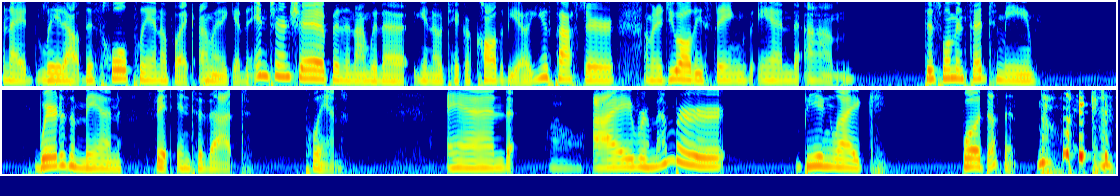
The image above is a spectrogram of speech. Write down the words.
and I had laid out this whole plan of like I'm going to get an internship, and then I'm going to you know take a call to be a youth pastor. I'm going to do all these things, and um, this woman said to me, "Where does a man fit into that plan?" And Wow. I remember being like, well, it doesn't. like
